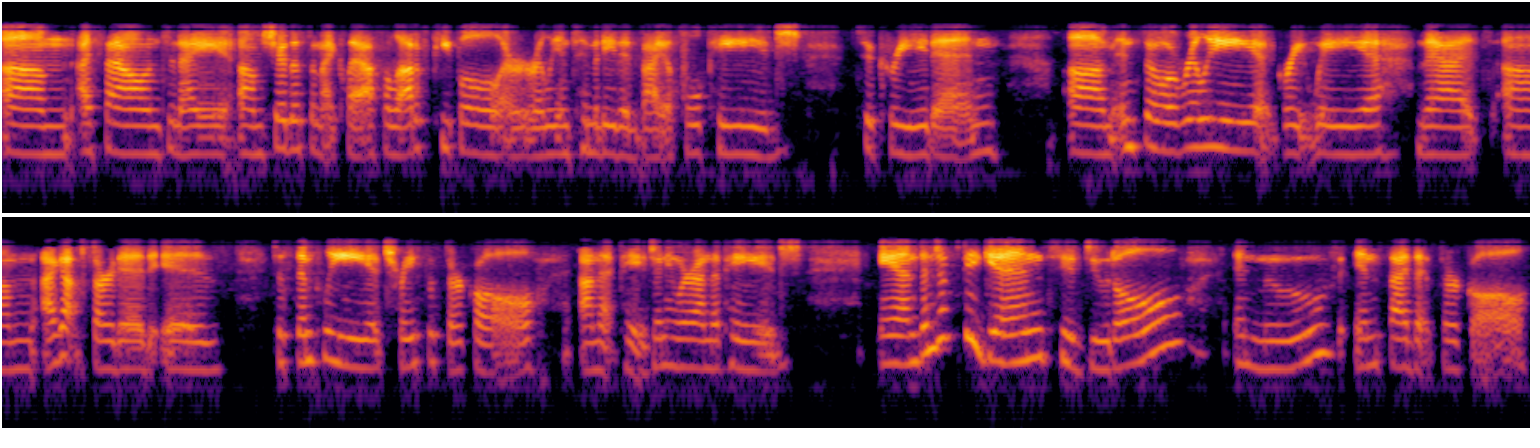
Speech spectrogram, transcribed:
um, I found, and I um, share this in my class, a lot of people are really intimidated by a full page to create in. Um, and so, a really great way that um, I got started is to simply trace a circle on that page, anywhere on the page, and then just begin to doodle and move inside that circle.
